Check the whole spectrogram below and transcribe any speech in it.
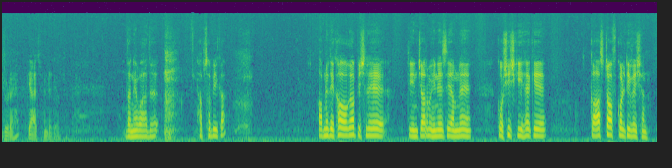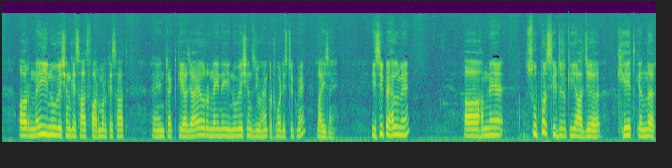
जुड़ा है? क्या आज इसमें डिटेल धन्यवाद आप सभी का। आपने देखा होगा पिछले तीन चार महीने से हमने कोशिश की है कि कास्ट ऑफ़ कल्टीवेशन और नई इनोवेशन के साथ फार्मर के साथ इंटरेक्ट किया जाए और नई नई इनोवेशन जो हैं कठुआ डिस्ट्रिक्ट में लाई जाएँ। इसी पहल में आ, हमने सुपर सीडर की आज खेत के अंदर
